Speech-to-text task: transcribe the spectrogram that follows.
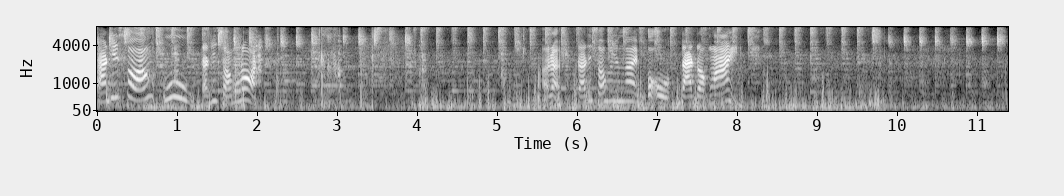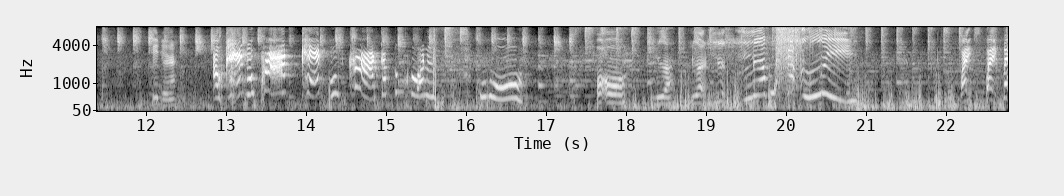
ด่านที่สองอู้ด่านที่สองรอด ที่สองเป็นยังไง โอ้โอ้ด่าดอกไม้เดี๋ยวนะ เอาแขนผมขาดแขนผมขาดครับทุกคน โอ้โห โอ้โอเรือ เรือ เรือ เรือพวกจ้าเอ้ย ไป ไปแปล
